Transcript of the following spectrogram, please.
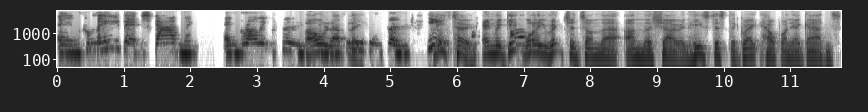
And for me, that's gardening and growing food. Oh, lovely. Food. Yes. Me too. And we get oh. Wally Richards on the on the show, and he's just a great help on our gardens.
